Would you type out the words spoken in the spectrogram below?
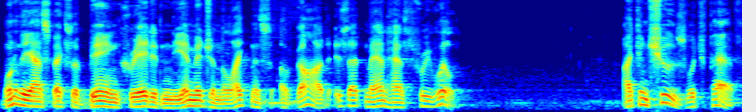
One of the aspects of being created in the image and the likeness of God is that man has free will. I can choose which path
